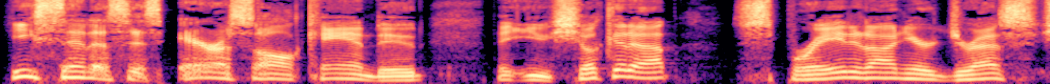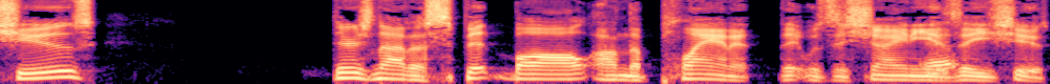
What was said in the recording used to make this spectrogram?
he sent us this aerosol can, dude, that you shook it up, sprayed it on your dress shoes. There's not a spitball on the planet that was as shiny as these shoes.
